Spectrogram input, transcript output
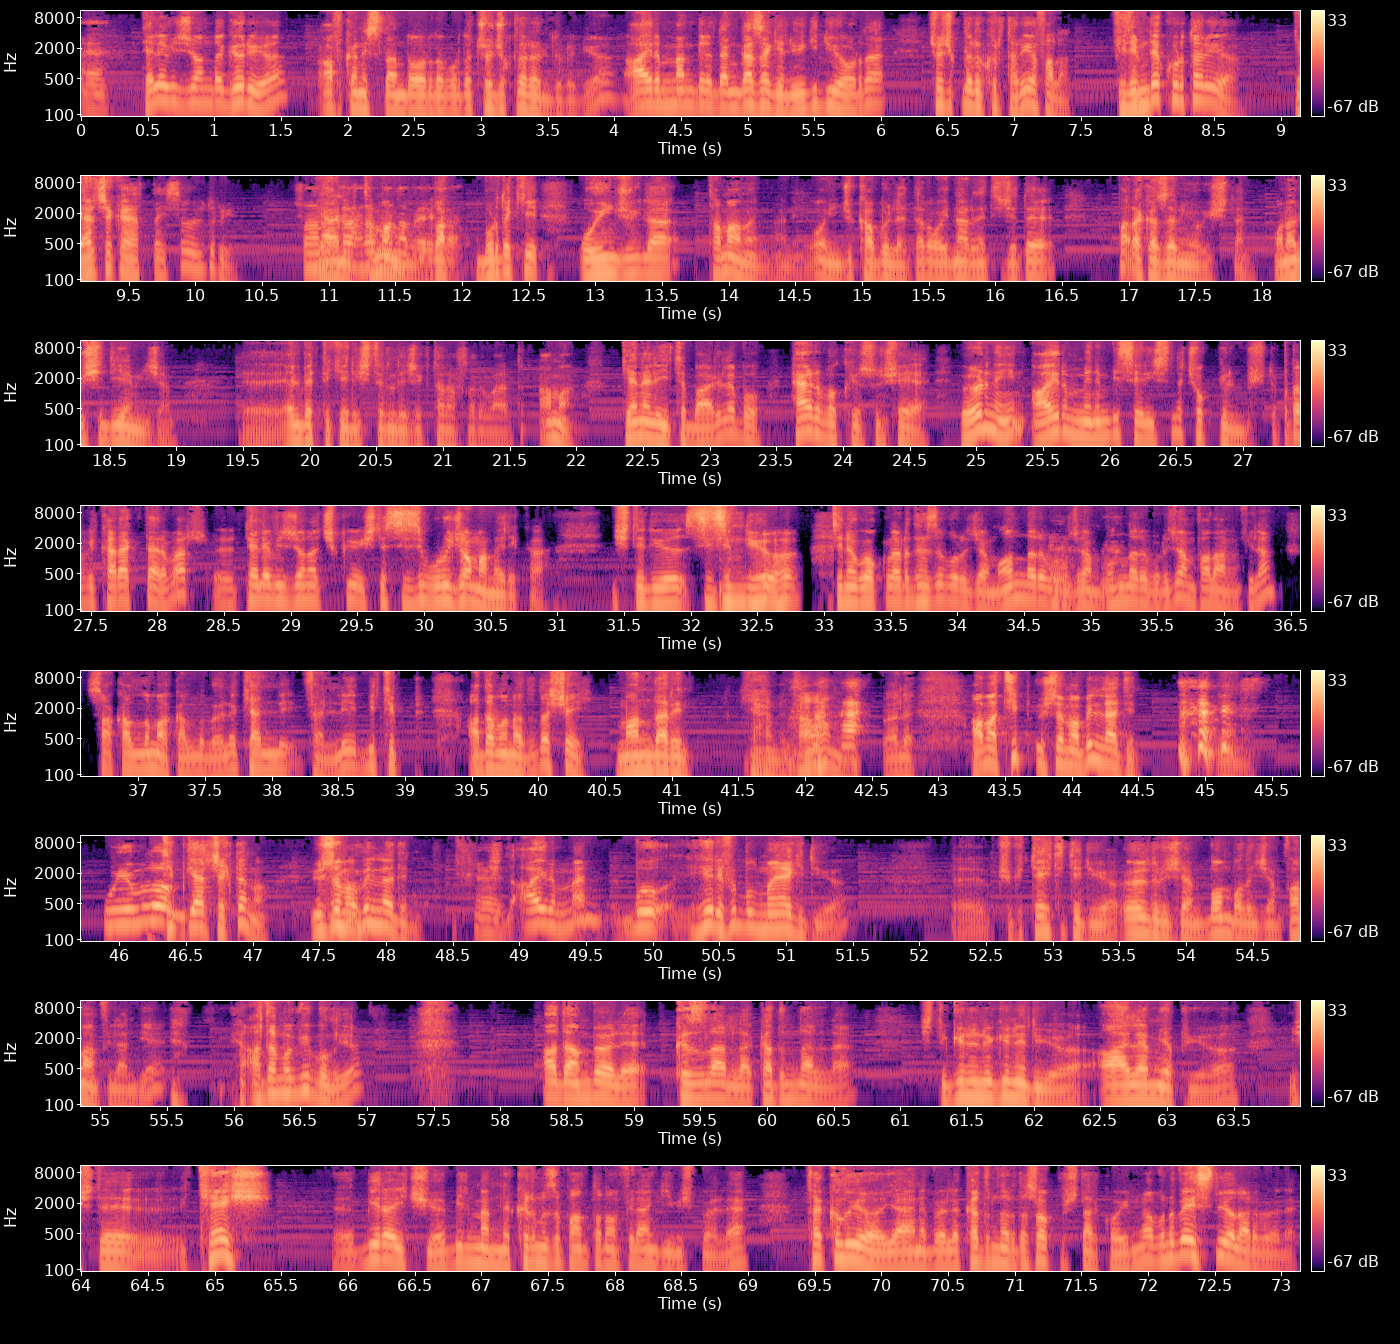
Evet. Televizyonda görüyor. Afganistan'da orada burada çocuklar öldürülüyor. Iron Man birden gaza geliyor gidiyor orada çocukları kurtarıyor falan. Filmde kurtarıyor. Gerçek hayatta ise öldürüyor. Sonra yani tamam Amerika. bak buradaki oyuncuyla tamamen hani oyuncu kabul eder oynar neticede para kazanıyor o işten. Ona bir şey diyemeyeceğim. E, elbette ki eleştirilecek tarafları vardır ama genel itibariyle bu. Her bakıyorsun şeye. Örneğin Iron Man'in bir serisinde çok gülmüştü. Burada bir karakter var. E, televizyona çıkıyor işte sizi vuracağım Amerika. İşte diyor sizin diyor sinagoglarınızı vuracağım, onları vuracağım, bunları vuracağım falan filan. Sakallı makallı böyle kelli felli bir tip. Adamın adı da şey Mandarin. Yani tamam mı? Böyle ama tip Üsama Bin Laden. Yani. Uyumlu Tip gerçekten o. Üsama Bin Laden. Evet. Şimdi Iron Man bu herifi bulmaya gidiyor. Ee, çünkü tehdit ediyor. Öldüreceğim, bombalayacağım falan filan diye. Adamı bir buluyor. Adam böyle kızlarla, kadınlarla işte gününü gün ediyor, alem yapıyor. İşte keş e, bira içiyor, bilmem ne kırmızı pantolon falan giymiş böyle. Takılıyor yani böyle kadınları da sokmuşlar koyununa. Bunu besliyorlar böyle.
